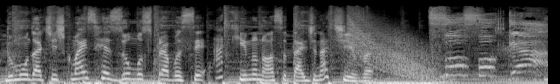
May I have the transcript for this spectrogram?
do mundo artístico, mais resumos para você aqui no nosso Tide Nativa. Fofocar!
